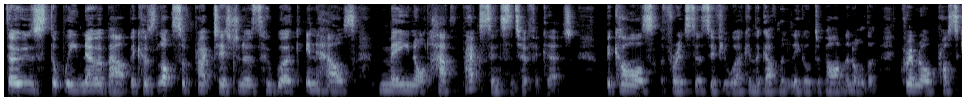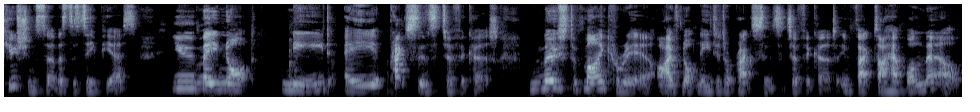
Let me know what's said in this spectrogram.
those that we know about because lots of practitioners who work in house may not have a practicing certificate. Because, for instance, if you work in the government legal department or the criminal prosecution service, the CPS, you may not need a practicing certificate. Most of my career, I've not needed a practicing certificate. In fact, I have one now.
